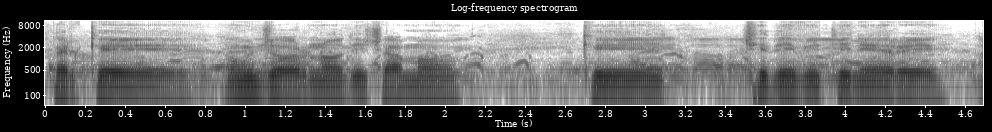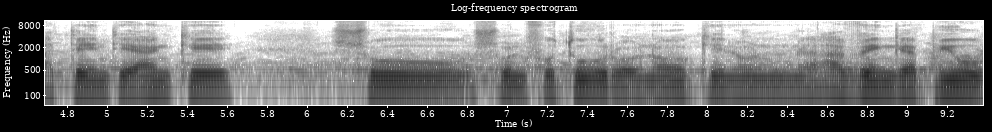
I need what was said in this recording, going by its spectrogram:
Perché un giorno diciamo che ci deve tenere attenti anche su, sul futuro, no? che non avvenga più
